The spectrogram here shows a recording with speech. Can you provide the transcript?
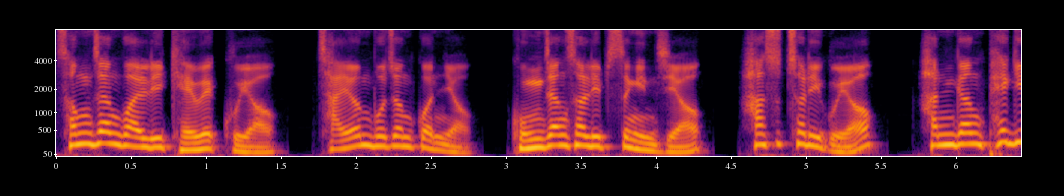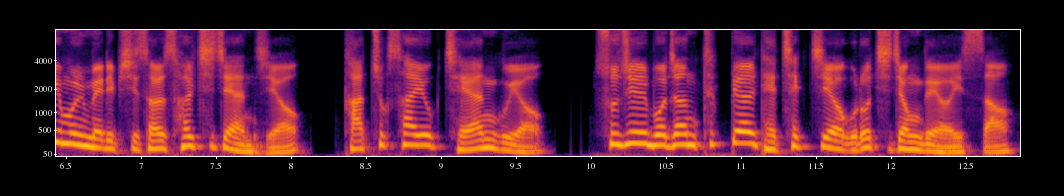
성장관리 계획구역, 자연보전권역, 공장 설립 승인 지역, 하수처리 구역, 한강 폐기물 매립 시설 설치 제한 지역, 가축 사육 제한 구역, 수질 보전 특별 대책 지역으로 지정되어 있어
